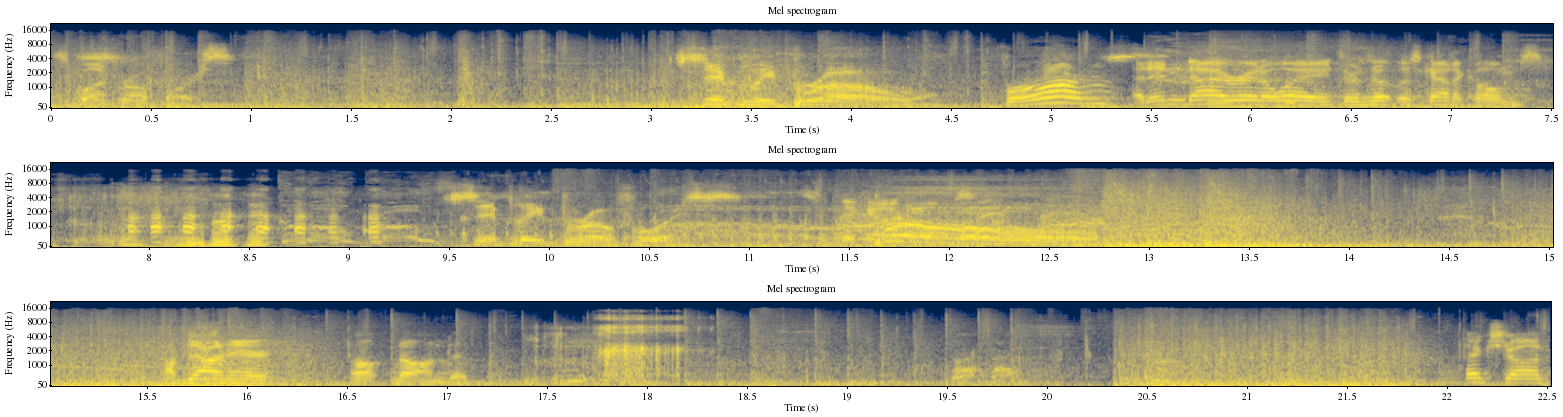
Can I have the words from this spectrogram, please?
Squad bro force. Simply bro. Force. I didn't die right away. Turns out there's catacombs. Simply bro force. Big catacombs. I'm down here. Oh no, I'm dead. Thanks, Sean.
